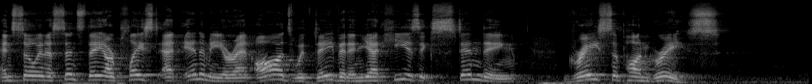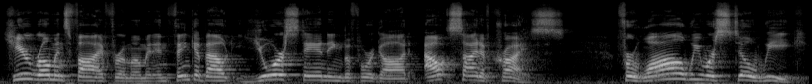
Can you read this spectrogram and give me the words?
And so, in a sense, they are placed at enemy or at odds with David, and yet he is extending grace upon grace. Hear Romans 5 for a moment and think about your standing before God outside of Christ. For while we were still weak,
